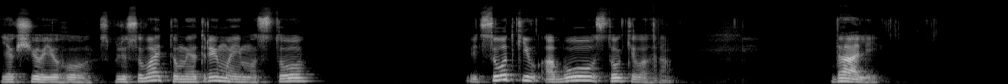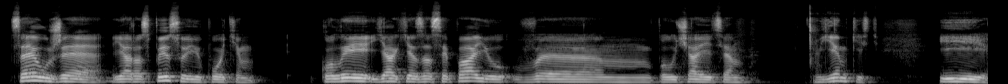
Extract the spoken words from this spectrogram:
Якщо його сплюсувати, то ми отримаємо 100 відсотків або 100 кг. Далі. Це вже я розписую потім, коли як я засипаю в, ем, получається, в ємкість і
